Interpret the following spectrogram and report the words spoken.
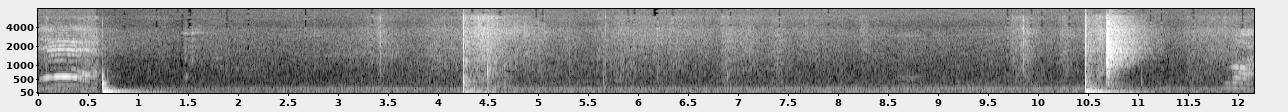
Yeah. Two more.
